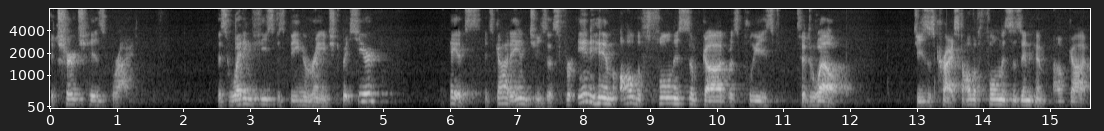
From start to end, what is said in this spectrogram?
The church, his bride. This wedding feast is being arranged. But here, hey, it's, it's God and Jesus. For in him all the fullness of God was pleased to dwell. Jesus Christ, all the fullness is in him of God.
